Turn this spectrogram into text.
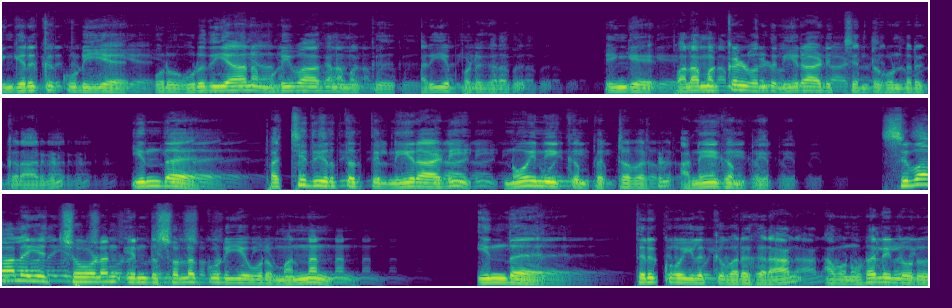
இங்கு இருக்கக்கூடிய ஒரு உறுதியான முடிவாக நமக்கு அறியப்படுகிறது. இங்கே பல மக்கள் வந்து நீராடி சென்று கொண்டிருக்கிறார்கள். இந்த பச்சி தீர்த்தத்தில் நீராடி நோய் நீக்கம் பெற்றவர்கள் அநேகம் பேர். சிவாலய சோழன் என்று சொல்லக்கூடிய ஒரு மன்னன் இந்த திருக்கோயிலுக்கு வருகிறான். அவன் உடலில் ஒரு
